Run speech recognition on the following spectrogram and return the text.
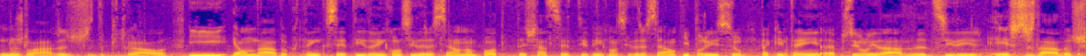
nos lares de Portugal e é um dado que tem que ser tido em consideração, não pode deixar de ser tido em consideração e, por isso, para quem tem a possibilidade de decidir estes dados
